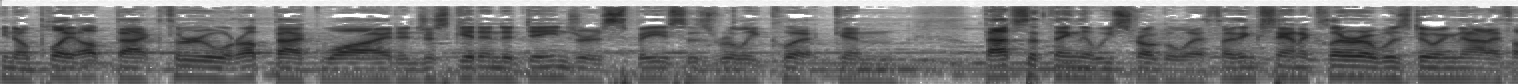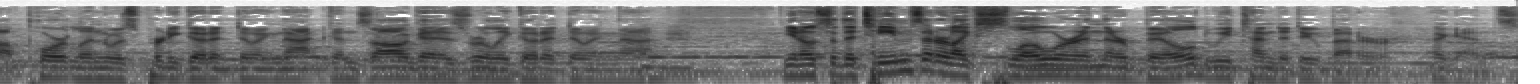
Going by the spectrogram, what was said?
you know, play up back through or up back wide and just get into dangerous spaces really quick. And that's the thing that we struggle with. I think Santa Clara was doing that. I thought Portland was pretty good at doing that. Gonzaga is really good at doing that. You know, so the teams that are like slower in their build, we tend to do better against.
